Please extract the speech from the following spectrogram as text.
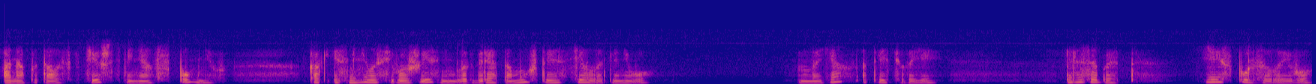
Она пыталась утешить меня, вспомнив, как изменилась его жизнь благодаря тому, что я сделала для него. Но я ответила ей, Элизабет, я использовала его.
